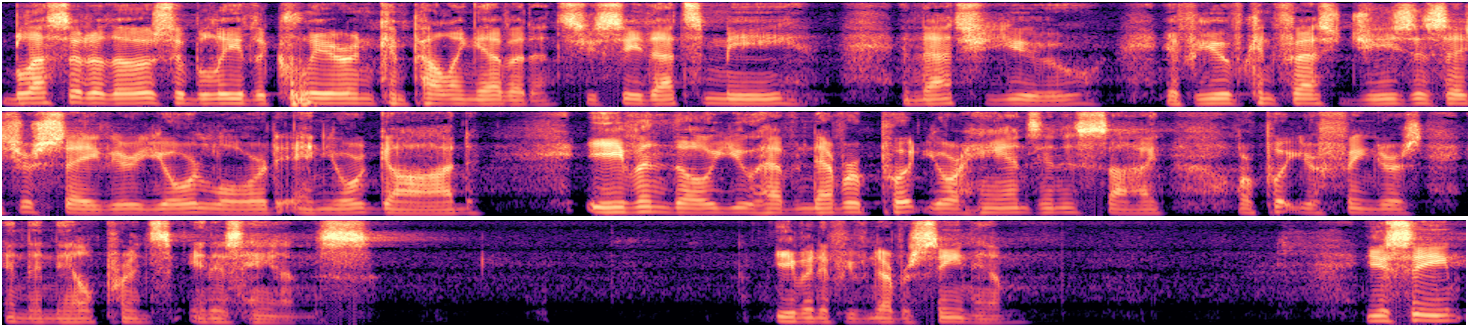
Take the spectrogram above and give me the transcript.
Blessed are those who believe the clear and compelling evidence. You see, that's me and that's you. If you've confessed Jesus as your Savior, your Lord, and your God, even though you have never put your hands in his side or put your fingers in the nail prints in his hands, even if you've never seen him. You see,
